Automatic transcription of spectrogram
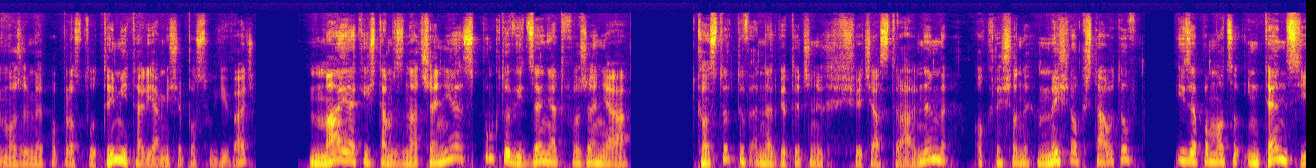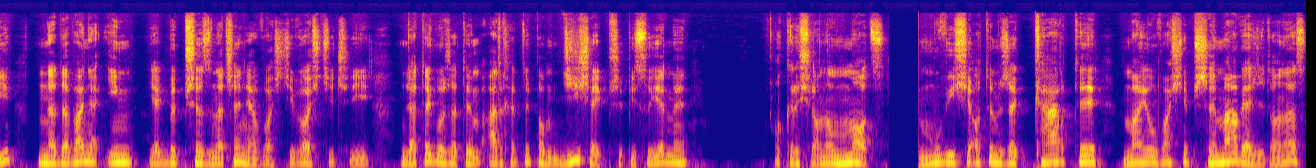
możemy po prostu tymi taliami się posługiwać, ma jakieś tam znaczenie z punktu widzenia tworzenia konstruktów energetycznych w świecie astralnym, określonych myślokształtów i za pomocą intencji nadawania im jakby przeznaczenia właściwości, czyli dlatego, że tym archetypom dzisiaj przypisujemy określoną moc. Mówi się o tym, że karty mają właśnie przemawiać do nas,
